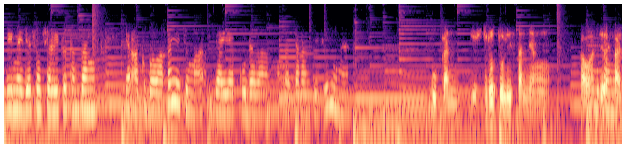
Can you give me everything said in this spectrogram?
di media sosial itu tentang yang aku bawakan ya cuma gayaku dalam membacakan puisinya bukan justru tulisan yang kau Bukan. hasilkan.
